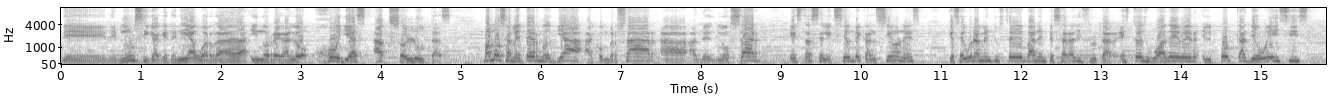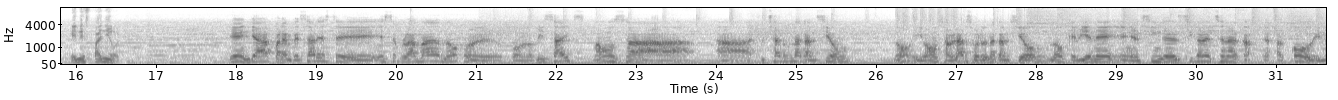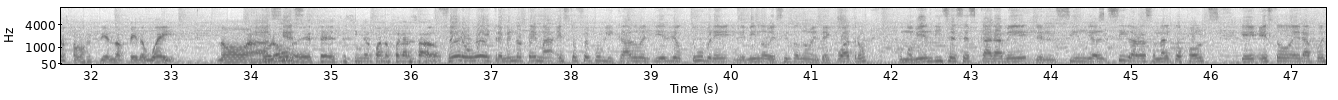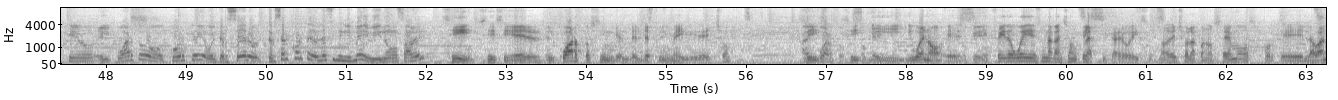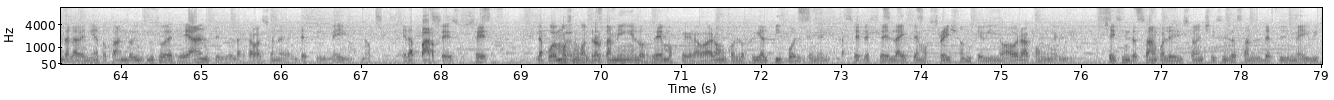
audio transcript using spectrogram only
de, música que tenía guardada y nos regaló joyas absolutas. Vamos a meternos ya a conversar, a, desglosar esta selección de canciones que seguramente ustedes van a empezar a disfrutar. Esto es Whatever, el podcast de Oasis en español. Bien, ya para empezar este, este programa ¿no? con, los B-Sides, vamos a, a escuchar una canción ¿no? Y vamos a hablar sobre una canción, ¿no? Que viene en el single Cigarettes and Alcohol y nos estamos refiriendo a Fade Away. ¿No, Arturo? Este, este single, ¿cuándo fue lanzado? Fade Away, tremendo tema. Esto fue publicado el 10 de octubre de 1994. Como bien dices, es cara B del single Cigarettes and Alcohol que esto era pues que el cuarto corte o el tercero, tercer corte de Definitely Maybe, ¿no, Pavel? Sí, sí, sí, el, el cuarto single del Definitely Maybe, de hecho. Sí, cuarto. Sí, y, bueno, Fade Away es una canción clásica de Oasis, ¿no? De hecho la conocemos porque la banda la venía tocando incluso desde antes de las grabaciones del Destiny Maybe, ¿no? Era parte de su set. La podemos encontrar también en los demos que grabaron con los Real People, en el cassette este Live Demonstration que vino ahora con el Chasing the Sun, con la edición Chasing the Sun del Definitely Maybe.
